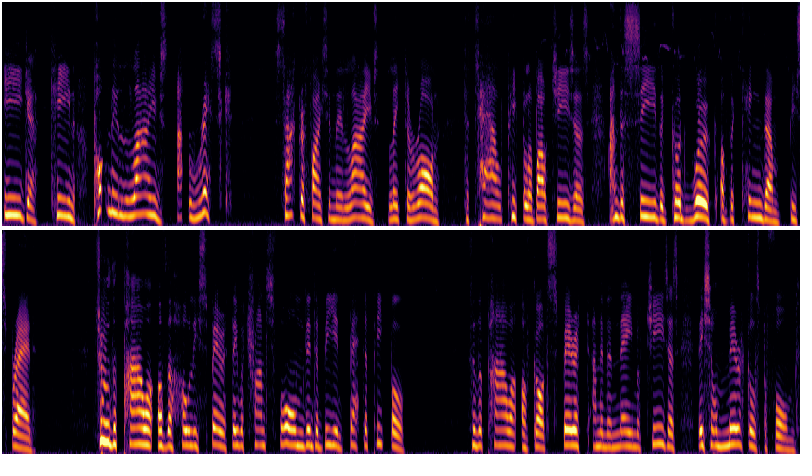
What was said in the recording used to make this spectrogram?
eager, keen, putting their lives at risk, sacrificing their lives later on to tell people about Jesus and to see the good work of the kingdom be spread. Through the power of the Holy Spirit, they were transformed into being better people. Through the power of God's Spirit and in the name of Jesus, they saw miracles performed.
